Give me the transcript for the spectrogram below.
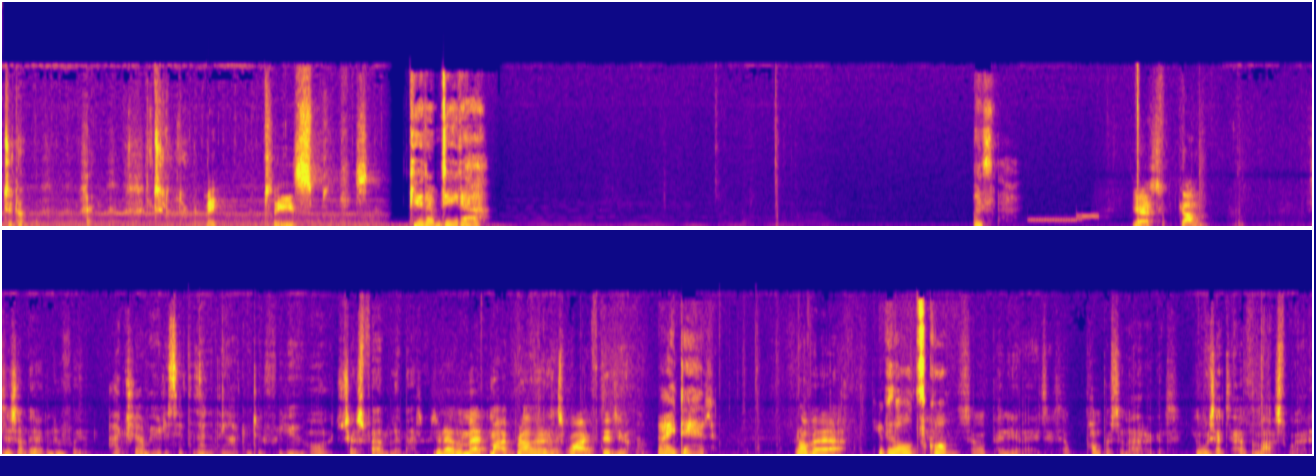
Do not. Do not hurt me. Please, please. Get him, Data. What's that? Yes, come. Is there something I can do for you? Actually, I'm here to see if there's anything I can do for you. Oh, it's just family matters. You never met my brother and his wife, did you? I did. Robert. He was old school. So opinionated, so pompous and arrogant. He always had to have the last word.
